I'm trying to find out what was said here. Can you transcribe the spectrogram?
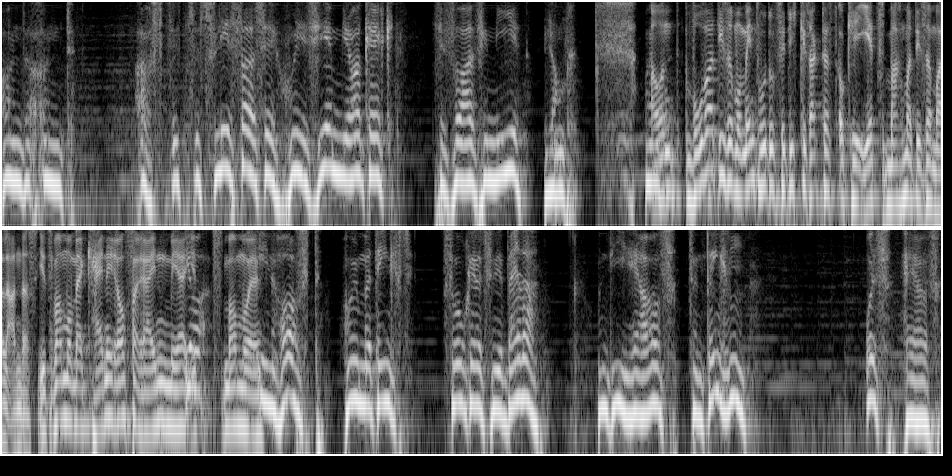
und, und auf das, das letzte, was ich sieben Jahre gekriegt das war für mich lang. Und, und, wo war dieser Moment, wo du für dich gesagt hast, okay, jetzt machen wir das einmal anders. Jetzt machen wir mal keine Raufereien mehr. Ja, jetzt machen wir in Haft habe ich mir gedacht, so geht es nicht weiter. Und ich höre auf zum Trinken. Alles hör auf.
